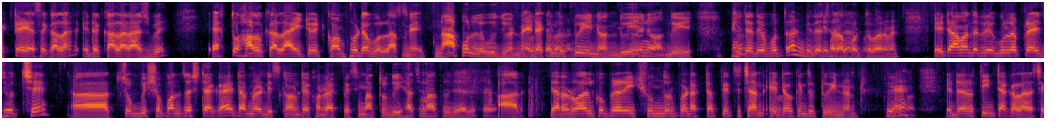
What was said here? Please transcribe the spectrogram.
একটাই আছে কালার এটা কালার আসবে। এত হালকা লাইট ওয়েট কমফোর্টেবল আপনি না পড়লে বুঝবেন না। এটা কিন্তু পারবেন টুই নন দুই in দুই। ফিতা দিয়ে পড়তে পারেন ফিতা ছাড়াও ছাড়াও পড়তে পারবেন। এটা আমাদের রেগুলার প্রাইস হচ্ছে চব্বিশশো পঞ্চাশ টাকা। এটা আমরা ডিসকাউন্ট এখন রাখতেছি মাত্র দুই হাজার। মাত্র দুই হাজার আর যারা রয়্যাল কোবরার এই সুন্দর প্রোডাক্টটা পেতে চান এটাও কিন্তু টুইন অন Two in হ্যাঁ? এটারও তিনটা কালার আছে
